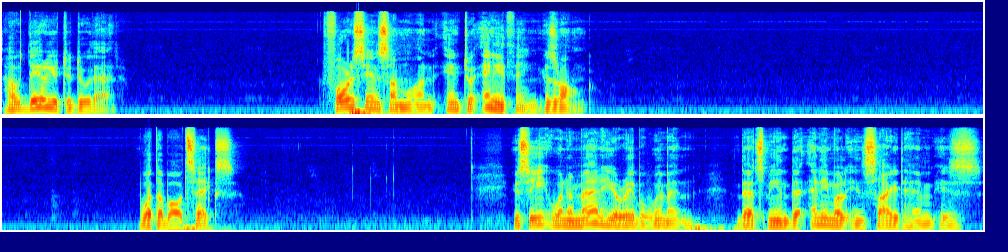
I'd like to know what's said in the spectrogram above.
How dare you to do that? Forcing someone into anything is wrong. What about sex? You see, when a man he rape a woman, that's mean the animal inside him is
